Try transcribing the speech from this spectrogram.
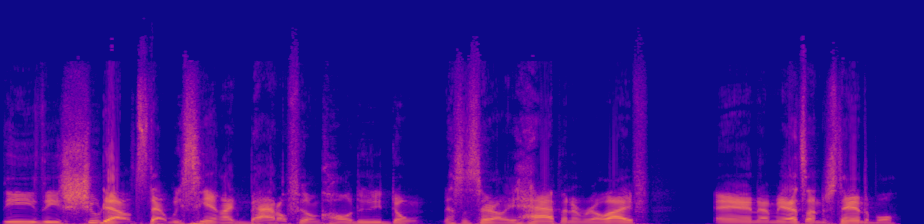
these these shootouts that we see in like Battlefield and Call of Duty don't necessarily happen in real life, and I mean that's understandable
